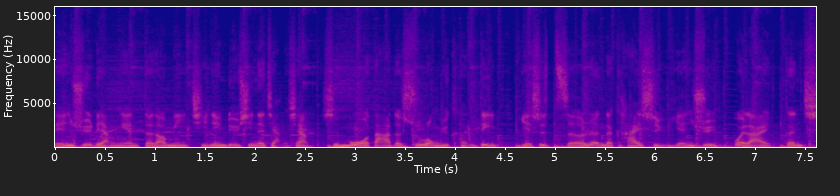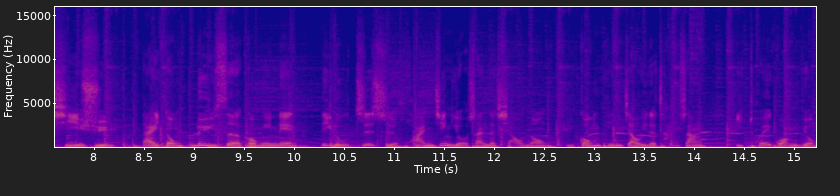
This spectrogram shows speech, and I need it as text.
连续两年得到米其林绿星的奖项，是莫大的殊荣与肯定，也是责任的开始与延续。未来更期许带动绿色供应链，例如支持环境友善的小农与公平交易的厂商，以推广永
